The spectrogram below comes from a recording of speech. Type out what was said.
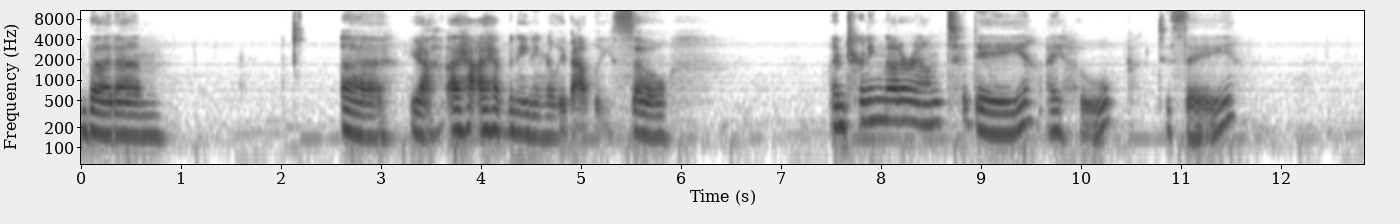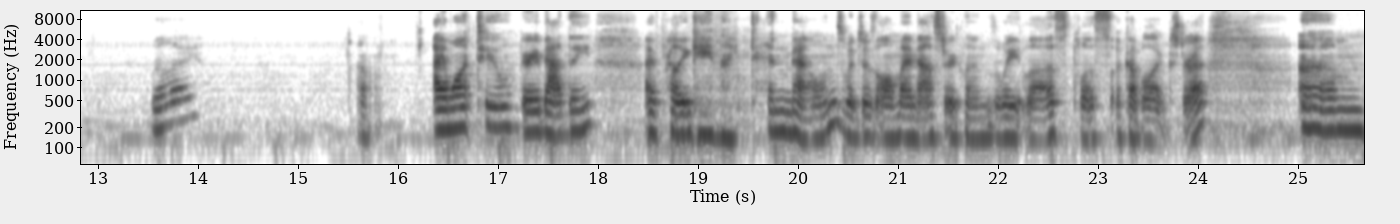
but um, uh, yeah, I, ha- I have been eating really badly. So I'm turning that around today, I hope to say. Will I? I want to very badly. I've probably gained like 10 pounds, which is all my Master Cleanse weight loss plus a couple extra. Um,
